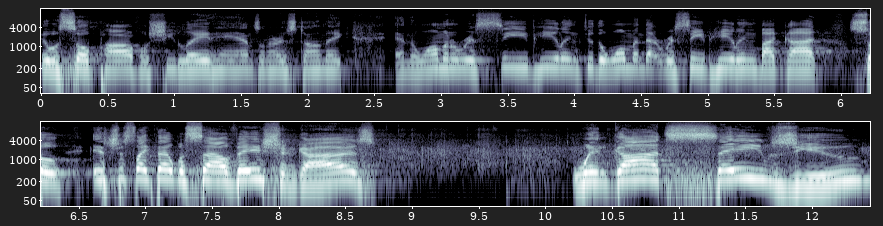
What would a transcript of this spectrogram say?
it was so powerful. She laid hands on her stomach, and the woman received healing through the woman that received healing by God. So, it's just like that with salvation, guys. When God saves you,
